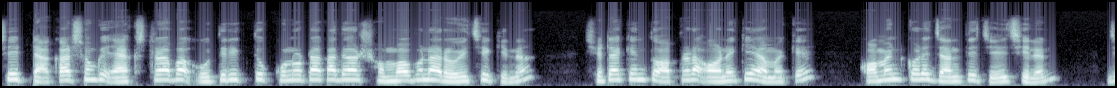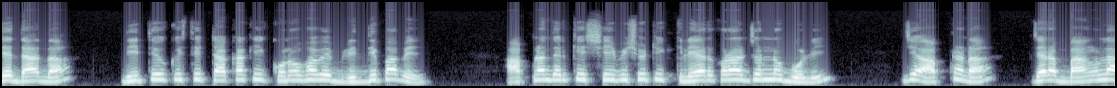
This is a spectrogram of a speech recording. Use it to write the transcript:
সেই টাকার সঙ্গে এক্সট্রা বা অতিরিক্ত কোনো টাকা দেওয়ার সম্ভাবনা রয়েছে কিনা, সেটা কিন্তু আপনারা অনেকেই আমাকে কমেন্ট করে জানতে চেয়েছিলেন যে, দাদা, দ্বিতীয় কিস্তির টাকা কি কোনোভাবে বৃদ্ধি পাবে? আপনাদেরকে সেই বিষয়টি ক্লিয়ার করার জন্য বলি যে, আপনারা যারা বাংলা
